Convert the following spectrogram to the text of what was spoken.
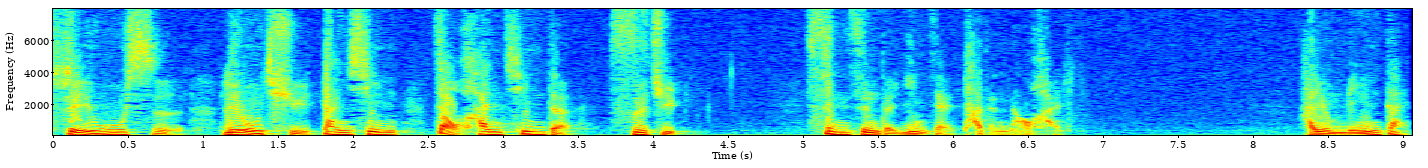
谁无死，留取丹心照汗青”的诗句，深深的印在他的脑海里。还有明代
